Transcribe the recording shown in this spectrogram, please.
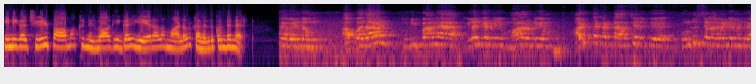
இந்நிகழ்ச்சியில் பாமக நிர்வாகிகள் ஏராளமானோர் கலந்து கொண்டனர். வேண்டும். அப்பதான் துடிப்பான இளைஞர்களையும் மாணவர்களையும் அடுத்த கட்ட அரசியலுக்கு கொண்டு செல்ல வேண்டும் என்ற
